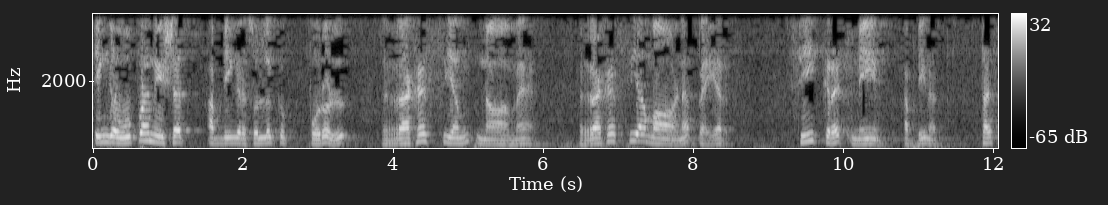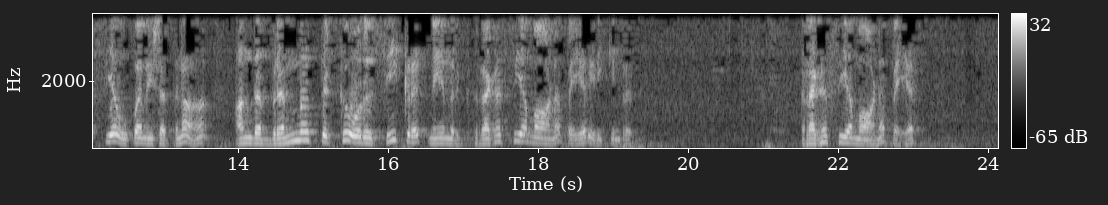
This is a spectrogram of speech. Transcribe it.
இங்க உபனிஷத் அப்படிங்கிற சொல்லுக்கு பொருள் ரகசியம் நாம ரகசியமான பெயர் சீக்ரெட் நேம் அப்படின்னு தஸ்ய உபனிஷத்னா அந்த பிரம்மத்துக்கு ஒரு சீக்ரெட் நேம் இருக்கு ரகசியமான பெயர் இருக்கின்றது. ரகசியமான பெயர்.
